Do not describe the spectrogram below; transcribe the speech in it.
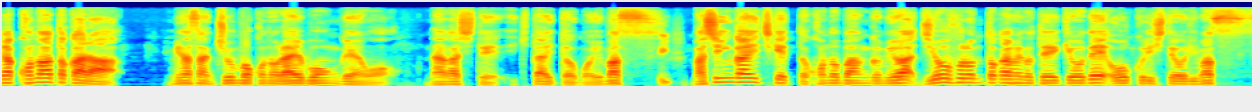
じゃあ、この後から皆さん注目のライブ音源を流していきたいと思いますはい。マシンガンエチケット、この番組はジオフロントカフェの提供でお送りしております。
